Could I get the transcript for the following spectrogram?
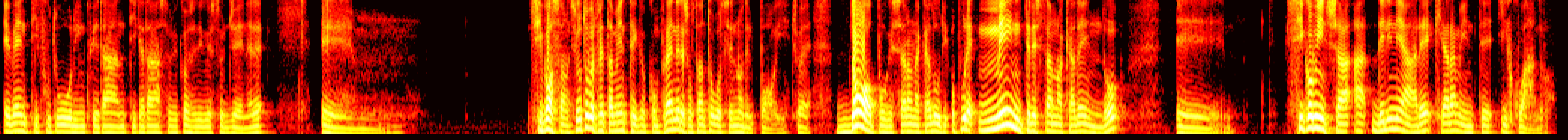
eventi futuri, inquietanti, catastrofi, cose di questo genere, ehm, si possono anzitutto perfettamente comprendere soltanto col senno del poi, cioè dopo che saranno accaduti, oppure mentre stanno accadendo, eh, si comincia a delineare chiaramente il quadro.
